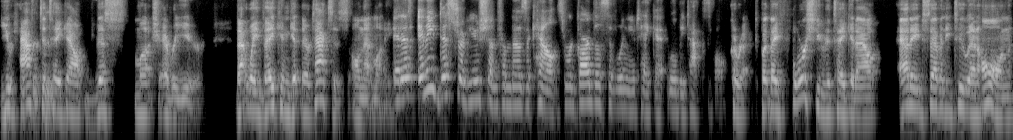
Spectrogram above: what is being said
you have to take out this much every year. That way they can get their taxes on that money. It is any distribution from those accounts, regardless of when you take it, will be taxable. Correct. But they force you to take it out at age 72 and on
